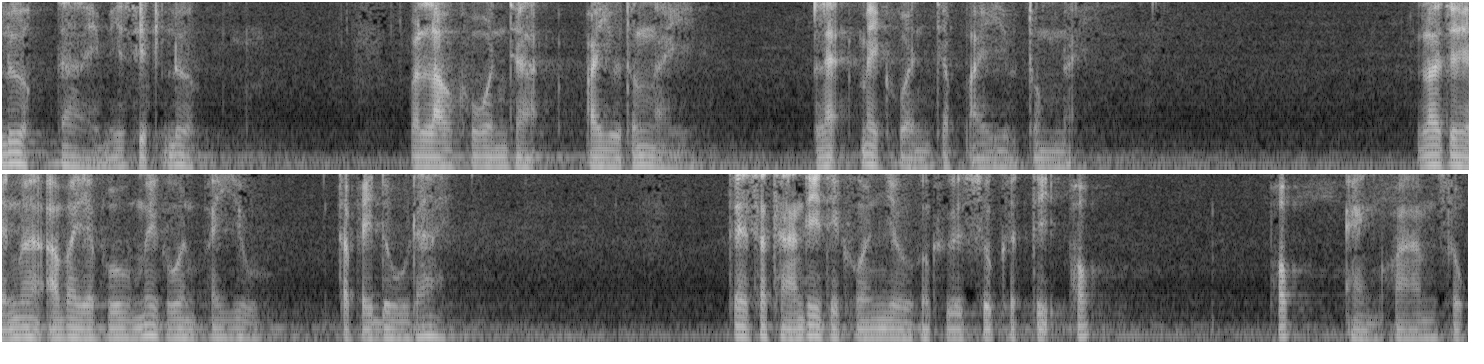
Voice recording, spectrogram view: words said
เลือกได้มีสิทธิ์เลือก ว่าเราควรจะ ไปอยู่ตรงไหน และไม่ควรจะไปอยู่ตรงไหน เราจะเห็นว่าอบายภูมิไม่ควรไปอยู่ แต่ไปดูได้ แต่สถานที่ที่ควรอยู่ก็คือสุคติภพภพแห่งความสุข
